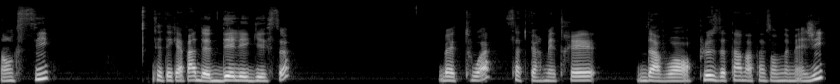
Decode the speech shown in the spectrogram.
Donc, si tu étais capable de déléguer ça, ben toi, ça te permettrait d'avoir plus de temps dans ta zone de magie.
